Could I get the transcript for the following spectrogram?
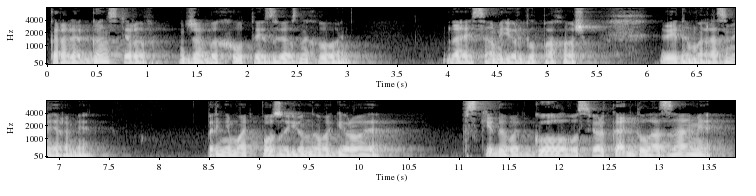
короля гангстеров Джабы Хута из «Звездных войн». Да и сам Юргел похож видом и размерами принимать позу юного героя, вскидывать голову, сверкать глазами,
